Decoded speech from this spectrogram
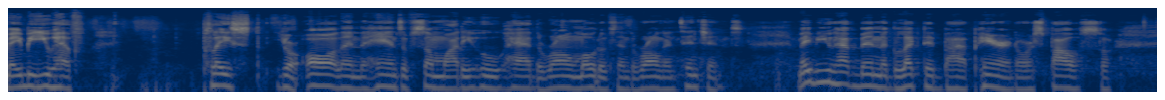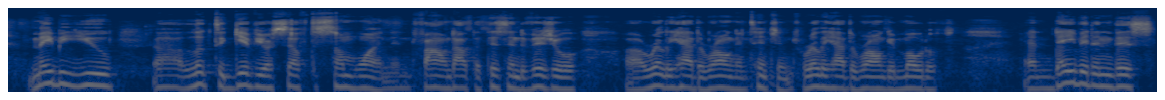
Maybe you have placed your all in the hands of somebody who had the wrong motives and the wrong intentions. Maybe you have been neglected by a parent or a spouse, or maybe you uh, looked to give yourself to someone and found out that this individual uh, really had the wrong intentions, really had the wrong motives. And David in this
